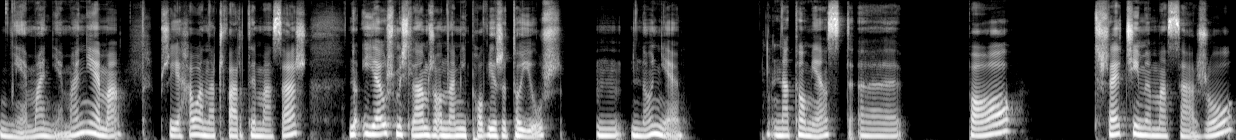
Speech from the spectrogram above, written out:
nie ma, nie ma, nie ma. Przyjechała na czwarty masaż, no i ja już myślałam, że ona mi powie, że to już. Mm, no nie. Natomiast e, po trzecim masażu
